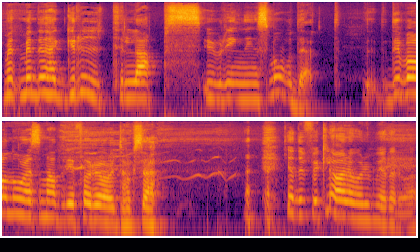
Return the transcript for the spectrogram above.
Men, men det här grytlappsurringningsmodet. Det var några som hade det förra året också. Kan du förklara vad du menar då?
